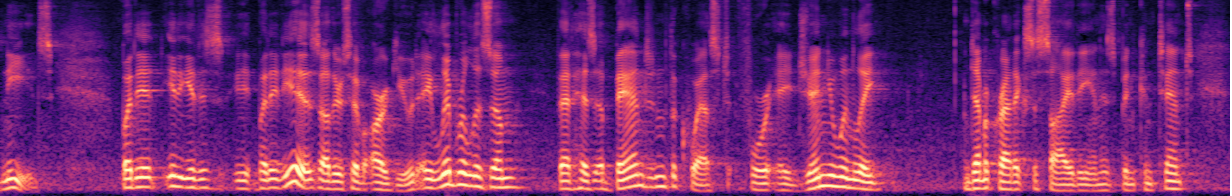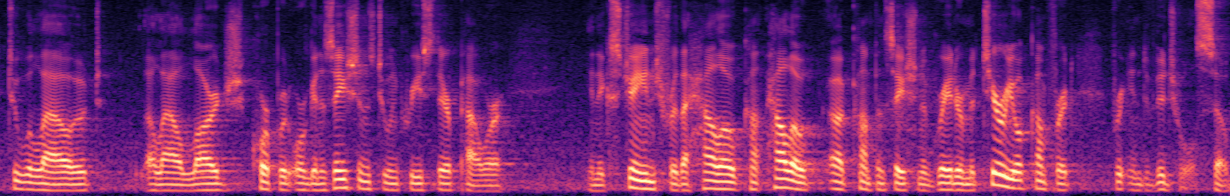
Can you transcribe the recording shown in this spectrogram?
needs. But it, it, it is, but it is, others have argued, a liberalism that has abandoned the quest for a genuinely democratic society and has been content to allow, allow large corporate organizations to increase their power in exchange for the hollow, hollow uh, compensation of greater material comfort for individuals. So,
